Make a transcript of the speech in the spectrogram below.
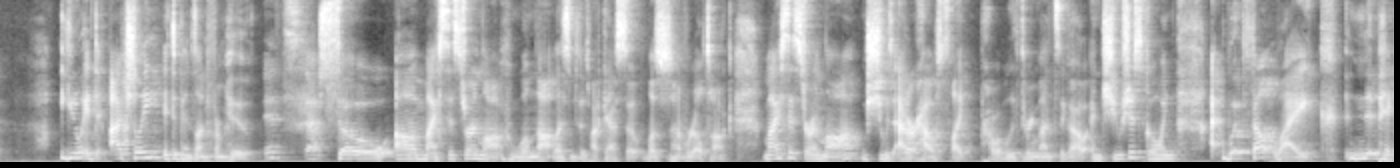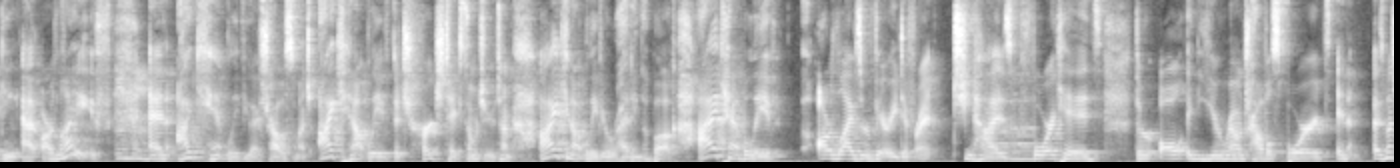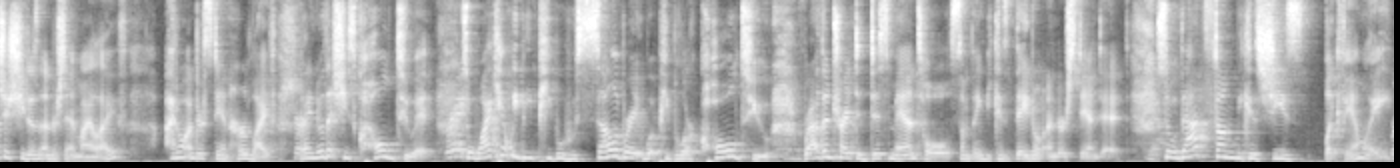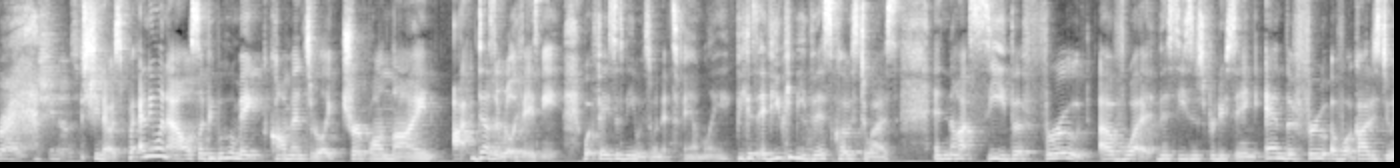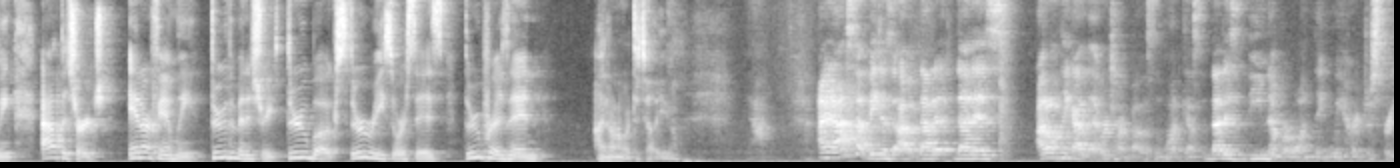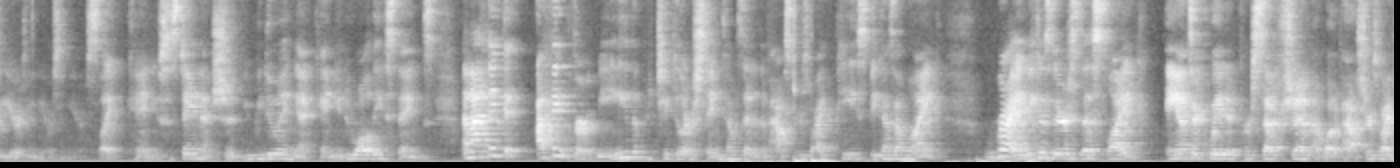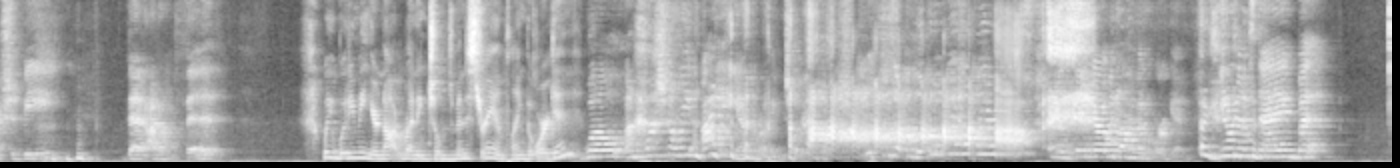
You know, it actually it depends on from who. It's that's So, um, my sister in law, who will not listen to this podcast, so let's just have real talk. My sister in law, she was at our house like probably three months ago, and she was just going what felt like nitpicking at our life. And I can't believe you guys travel so much. I cannot believe the church takes so much of your time. I cannot believe you're writing a book. I can't believe our lives are very different. She has four kids, they're all in year round travel sports. And as much as she doesn't understand my life, I don't understand her life, but I know that she's called to it. Right. So why can't we be people who celebrate what people are called to mm-hmm. rather than try to dismantle something because they don't understand it? So that stung because she's like family. right. She knows. She knows. But anyone else, like people who make comments or like chirp online, I, doesn't really faze me. What fazes me is when it's family. Because if you can be this close to us and not see the fruit of what this season is producing and the fruit of what God is doing at the church, in our family, through the ministry, through books, through resources, through prison, I don't know what to tell you. Yeah. I asked that because I, that that is I don't think I've ever talked about this in the podcast, but that is the number one thing we heard just for years and years and years. Like, can you sustain it? Should you be doing it? Can you do all these things? And I think I think for me, the particular sting comes in in the pastor's wife piece because I'm like, right, because there's this like antiquated perception of what a pastor's wife should be that I don't fit. Wait, what do you mean you're not running children's ministry and playing the organ? Well, unfortunately, I am running children's ministry, which is a little bit hilarious. You think I would not have an organ. You know what I'm saying? But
